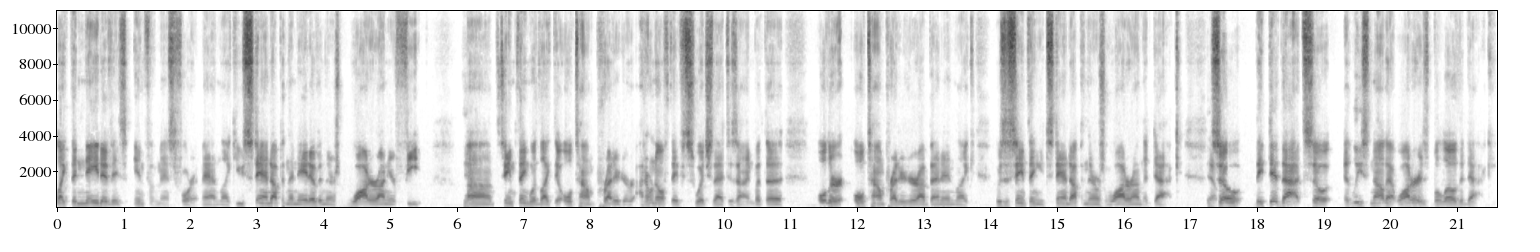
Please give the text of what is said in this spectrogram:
like the native is infamous for it, man. Like you stand up in the native and there's water on your feet. Yeah. Um, same thing with like the Old Town Predator. I don't know if they've switched that design, but the older Old Town Predator I've been in, like it was the same thing. You'd stand up and there was water on the deck. Yeah. So they did that. So at least now that water is below the deck.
